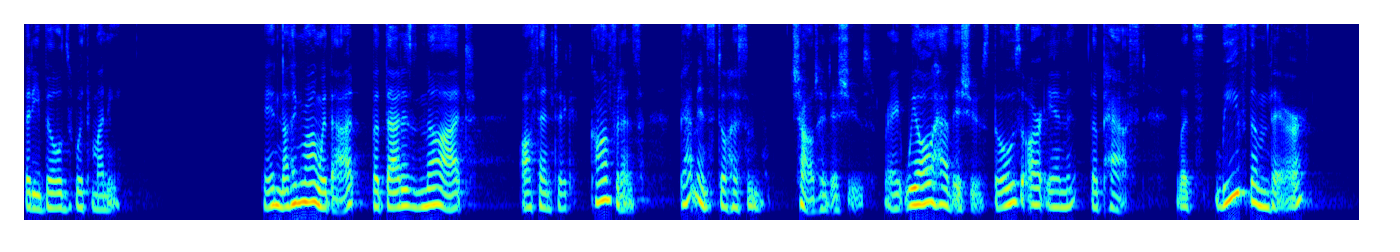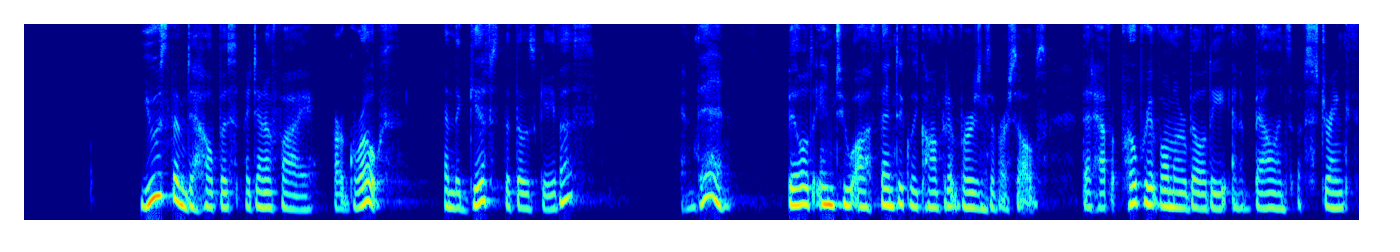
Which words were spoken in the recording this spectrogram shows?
that he builds with money. Okay, nothing wrong with that, but that is not authentic confidence. Batman still has some childhood issues, right? We all have issues. Those are in the past. Let's leave them there, use them to help us identify our growth and the gifts that those gave us, and then build into authentically confident versions of ourselves that have appropriate vulnerability and a balance of strength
